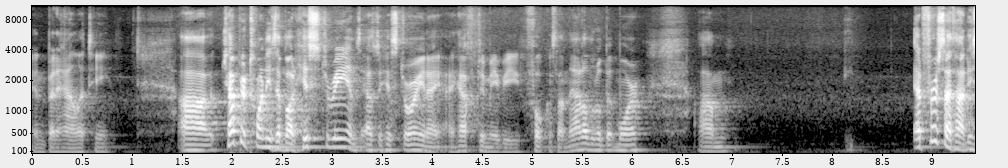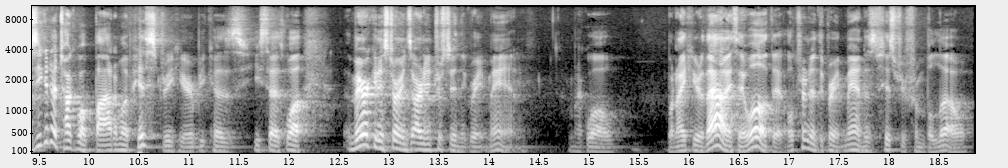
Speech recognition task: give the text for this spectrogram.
and banality. Uh, chapter 20 is about history. And as a historian I, I, have to maybe focus on that a little bit more. Um, at first I thought, is he going to talk about bottom up history here? Because he says, well, American historians aren't interested in the great man. I'm like, well, when I hear that, I say, well, the alternative to the great man is history from below.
